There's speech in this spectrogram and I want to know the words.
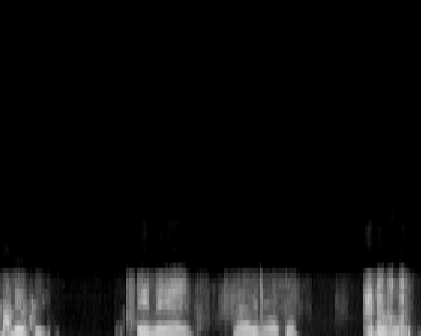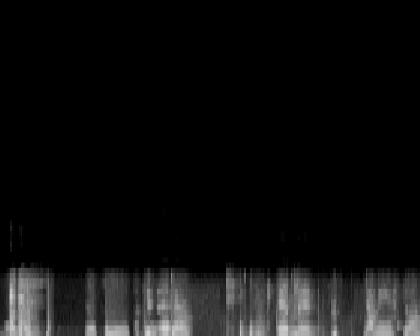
mamethi amen mary me also. Amen. Nyamisha.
